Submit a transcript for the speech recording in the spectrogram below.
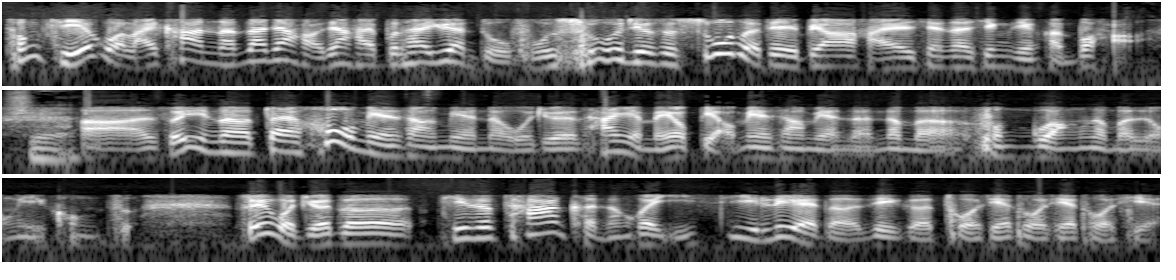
从结果来看呢，大家好像还不太愿赌服输，就是输的这边还现在心情很不好，是啊，所以呢，在后面上面呢，我觉得他也没有表面上面的那么风光，那么容易控制，所以我觉得其实他可能会一系列的这个妥协、妥协、妥协。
